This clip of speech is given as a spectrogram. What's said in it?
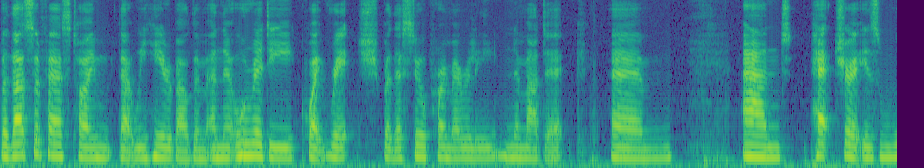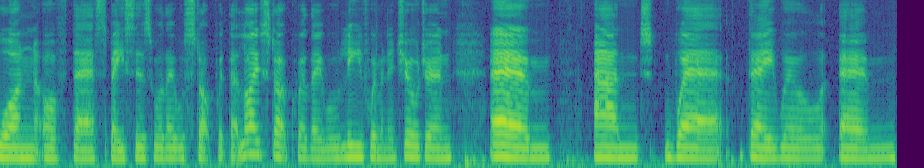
but that's the first time that we hear about them, and they're already quite rich, but they're still primarily nomadic. Um, and Petra is one of their spaces where they will stop with their livestock, where they will leave women and children, um, and where they will um,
